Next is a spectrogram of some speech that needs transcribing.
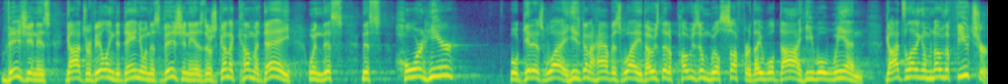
vision is God's revealing to Daniel in this vision is there's going to come a day when this, this horn here will get his way. He's going to have his way. Those that oppose him will suffer. They will die. He will win. God's letting them know the future.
